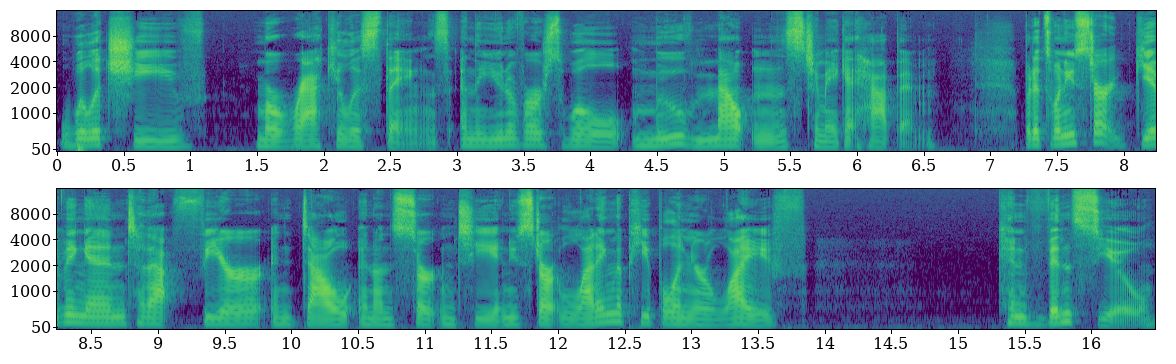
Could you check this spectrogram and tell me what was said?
will achieve miraculous things, and the universe will move mountains to make it happen. But it's when you start giving in to that fear and doubt and uncertainty, and you start letting the people in your life convince you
